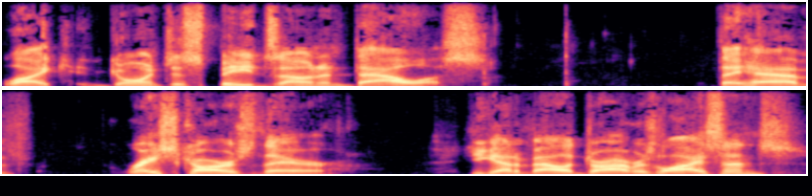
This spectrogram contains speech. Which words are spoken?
like going to Speed Zone in Dallas. They have race cars there you got a valid driver's license?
